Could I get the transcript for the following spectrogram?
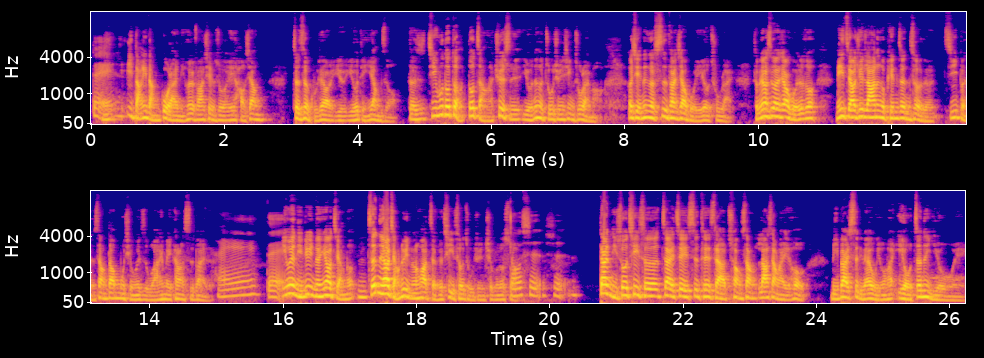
对，一档一档过来，你会发现说，哎，好像。政策股票有有点样子哦，但是几乎都涨都涨啊，确实有那个族群性出来嘛，而且那个示范效果也有出来。什么叫示范效果？就是说你只要去拉那个偏政策的，基本上到目前为止我还没看到失败的。哎，对，因为你绿能要讲的，你真的要讲绿能的话，整个汽车族群全部都都是是。但你说汽车在这一次特斯拉创上拉上来以后，礼拜四、礼拜五有吗？有，真的有哎。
